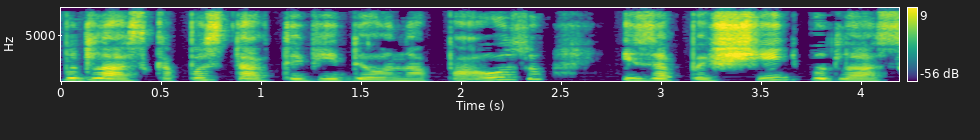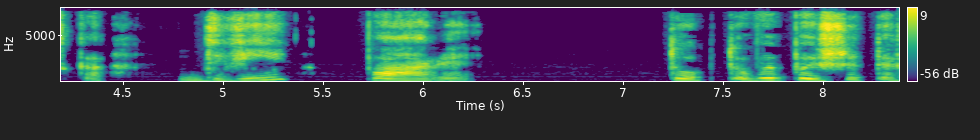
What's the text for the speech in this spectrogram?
Будь ласка, поставте відео на паузу і запишіть, будь ласка, дві пари. Тобто ви пишете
